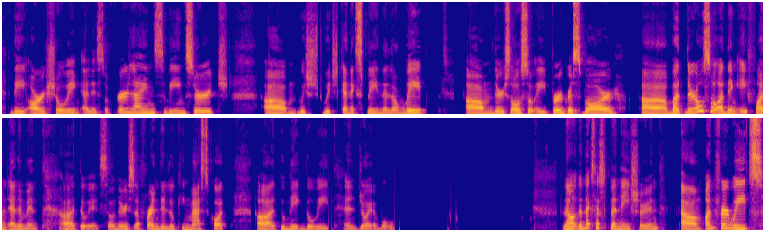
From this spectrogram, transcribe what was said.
they are showing a list of airlines being searched, um, which which can explain the long wait. Um, there's also a progress bar, uh, but they're also adding a fun element uh, to it. So there's a friendly looking mascot uh, to make the wait enjoyable. Now, the next explanation um, unfair waits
